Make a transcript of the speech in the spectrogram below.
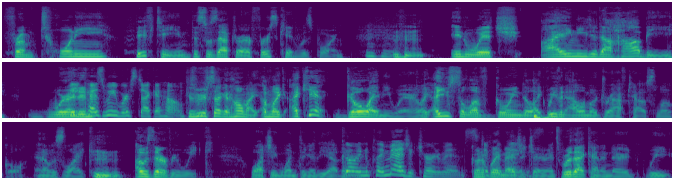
from 2015. This was after our first kid was born, mm-hmm. Mm-hmm. in which I needed a hobby where I didn't because we were stuck at home. because we were stuck at home. I, I'm like, I can't go anywhere. Like I used to love going to like we have an Alamo Drafthouse local, and I was like, I was there every week watching one thing or the other. Going to play magic tournaments. Going to play magic things. tournaments. We're that kind of nerd. We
